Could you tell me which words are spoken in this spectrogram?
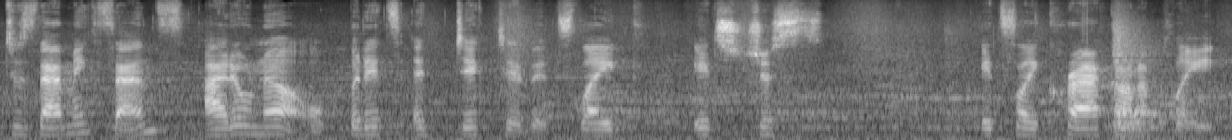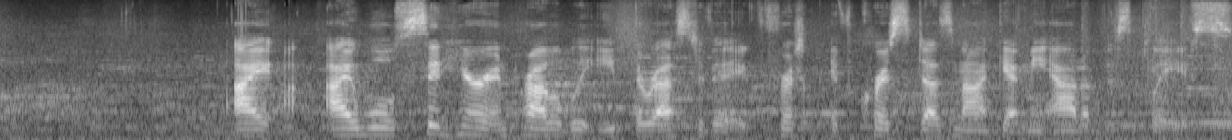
does that make sense? I don't know, but it's addictive. It's like it's just it's like crack on a plate. I I will sit here and probably eat the rest of it if Chris does not get me out of this place.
